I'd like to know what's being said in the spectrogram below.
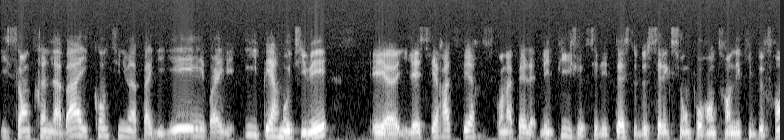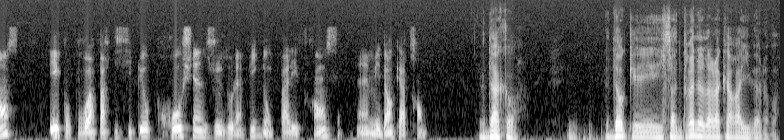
il s'entraîne là-bas, il continue à pagayer, voilà, il est hyper motivé. Et il essaiera de faire ce qu'on appelle les piges, c'est des tests de sélection pour rentrer en équipe de France et pour pouvoir participer aux prochains Jeux Olympiques, donc pas les France, hein, mais dans 4 ans. D'accord. Donc, il s'entraîne dans la Caraïbe là-bas.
